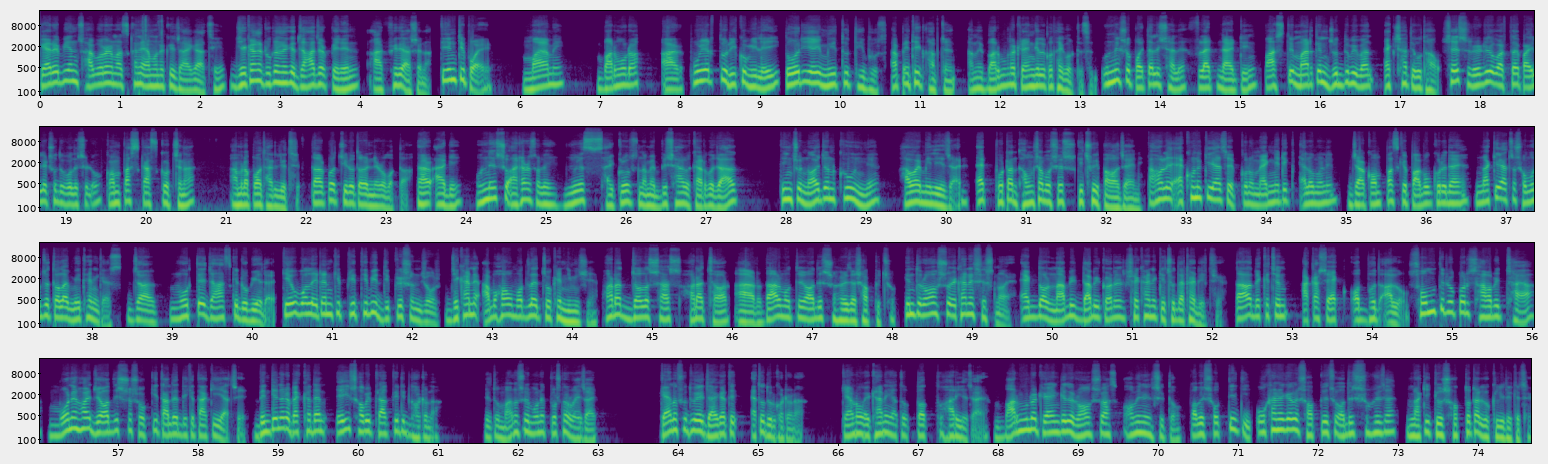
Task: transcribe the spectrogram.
Caribbean সাগরের মাঝখানে এমন একটি জায়গা আছে, যেখানে ঢুকে নাকি জাহাজ আর পেরেন আর ফিরে আসে না। তিনটি পয়ে মায়ামি, বারমুডা আর পুয়ের্তো রিকো মিলেই তৈরি এই মৃত্যু ত্রিভুজ। আপনি ঠিক ভাবছেন, আমি বারমুডা ট্রায়াঙ্গেল কথাই করতেছেন উনিশশো পঁয়তাল্লিশ সালে ফ্ল্যাট নাইনটিন, পাঁচটি মার্কিন যুদ্ধ বিমান একসাথে উঠাও শেষ রেডিও বার্তায় পাইলট শুধু বলেছিল, কম্পাস কাজ করছে না, আমরা পথ হারিয়েছি। তারপর চিরতরের নিরবতা। তার আগে, উনিশশো আঠারো সালে ইউএস সাইক্লোপস নামে বিশাল কার্গো জাহাজ তিনশো নয় জন ক্রু নিয়ে হাওয়ায় মিলিয়ে যায়। এক ফোটা ধ্বংসাবশেষ কিছুই পাওয়া যায়নি। তাহলে এখনও কি আছে কোনো ম্যাগনেটিক অ্যালোমিনিয়াম যা কম্পাসকে পাগল করে দেয়? নাকি আছে সমুদ্রের তলায় মিথেন গ্যাস যা মুহূর্তে জাহাজকে ডুবিয়ে দেয়? কেউ বলে এটা নাকি পৃথিবীর ডিপ্রেশন জোর, যেখানে আবহাওয়া বদলায় চোখের নিমিশে হঠাৎ জলশ্বাস হঠাৎ ঝড়, আর তার মধ্যে অদৃশ্য হয়ে যায় সবকিছু। কিন্তু রহস্য এখানে শেষ নয়। একদল নাবিক দাবি করেন সেখানে কিছু দেখা দিচ্ছে। তারা দেখেছেন আকাশে এক অদ্ভুত আলো। সমুদ্রের উপর স্বাভাবিক ছায়া, মনে হয় যে অদৃশ্য শক্তি তাদের দিকে তাকিয়ে আছে। বিজ্ঞানীরা দেন এই সবই প্রাকৃতিক ঘটনা। কিন্তু মানুষের মনে প্রশ্ন রয়ে যায়, কেন শুধু এই জায়গাতে এত দুর্ঘটনা? কেন এখানে এত তথ্য হারিয়ে যায়? বারমুডা ট্রায়াঙ্গেলের রহস্য আজ অমীমাংসিত তবে সত্যি কি ওখানে গেলে সবকিছু অদৃশ্য হয়ে যায়, নাকি কেউ সত্যটা লুকিয়ে রেখেছে?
